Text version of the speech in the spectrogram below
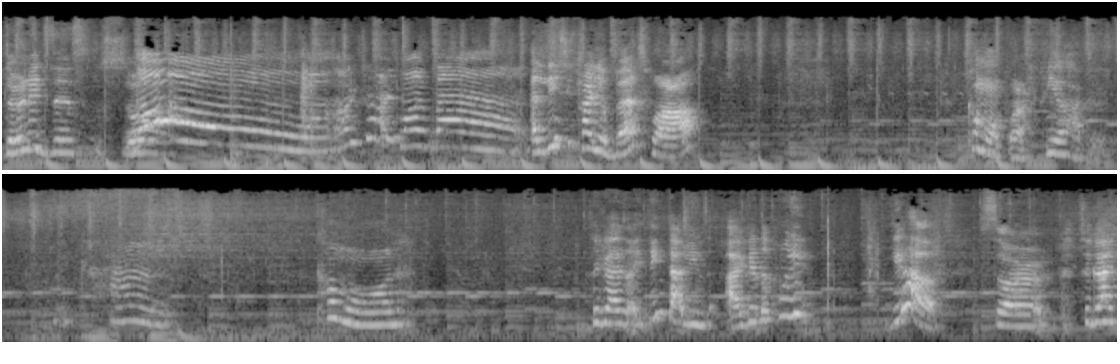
don't exist. So No! I tried my best. at least you tried your best, Farah. Come on, Farah, feel happy. I Can't. Come on. So guys, I think that means I get the point. Yeah. So, so guys,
